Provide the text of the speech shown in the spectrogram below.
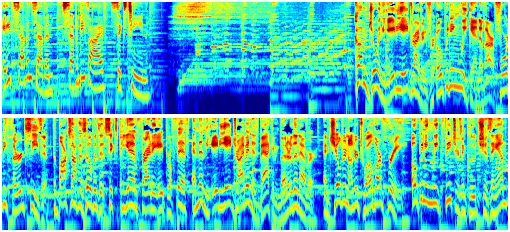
877 7516. Come join the 88 Drive-In for opening weekend of our 43rd season. The box office opens at 6 p.m. Friday, April 5th, and then the 88 Drive-In is back and better than ever. And children under 12 are free. Opening week features include Shazam,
